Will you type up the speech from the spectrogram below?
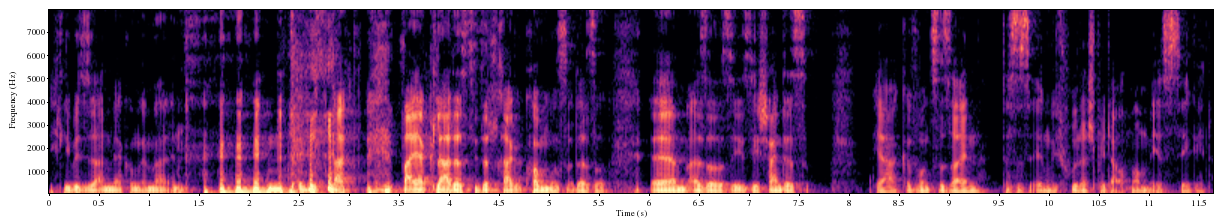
ich liebe diese Anmerkung immer in, in Interviews, lacht, war ja klar, dass diese Frage kommen muss oder so. Ähm, also sie, sie scheint es ja gewohnt zu sein, dass es irgendwie früher oder später auch mal um ESC geht.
